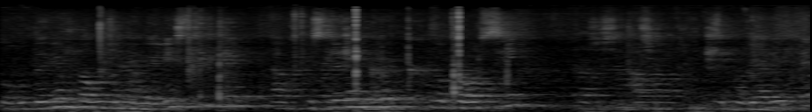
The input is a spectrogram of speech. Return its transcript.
Благодаря много на панелистите. Последен кръг въпроси. Заповядайте.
